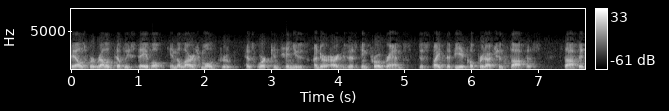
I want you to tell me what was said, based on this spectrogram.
sales were relatively stable in the Large Mold Group as work continues under our existing programs, despite the vehicle production stoppage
